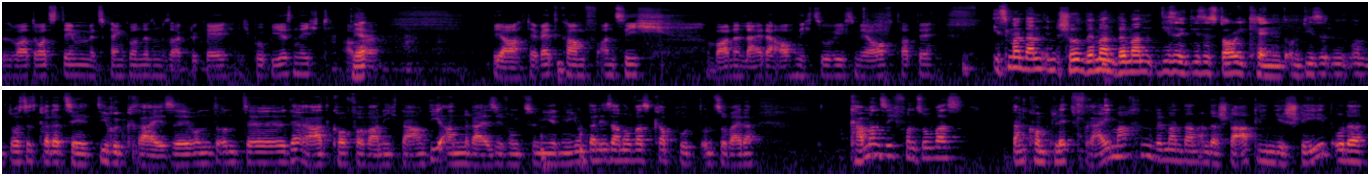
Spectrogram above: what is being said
es war trotzdem jetzt kein Grund, dass man sagt, okay, ich probiere es nicht. Aber ja. ja, der Wettkampf an sich war dann leider auch nicht so, wie ich es mir erhofft hatte. Ist man dann in, schon, wenn man, wenn man diese, diese Story kennt und diese, und du hast es gerade erzählt, die Rückreise und, und äh, der Radkoffer war nicht da und die Anreise funktioniert nicht und dann ist auch noch was kaputt und so weiter. Kann man sich von sowas dann komplett frei machen, wenn man dann an der Startlinie steht oder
